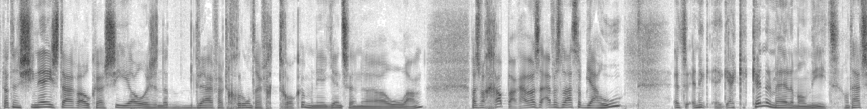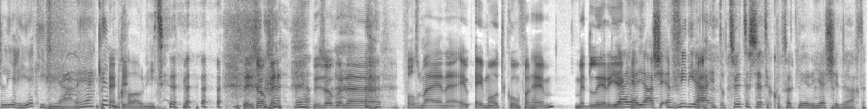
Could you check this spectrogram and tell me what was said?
dat een Chinees daar ook uh, CEO is en dat bedrijf uit de grond heeft getrokken. Meneer Jensen Huang. Was wel grappig. Hij was, hij was laatst op Yahoo. En, en ik, ik, ik kende hem helemaal niet. Want hij had zijn leren jackie niet aan. Ja, ik ken hem gewoon niet. er is ook een, ja. er is ook een uh, volgens mij een uh, emoticon van hem met leren ja, jackie. ja, ja, als je Nvidia ja. op Twitter zet, dan komt dat leren jasje erachter.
